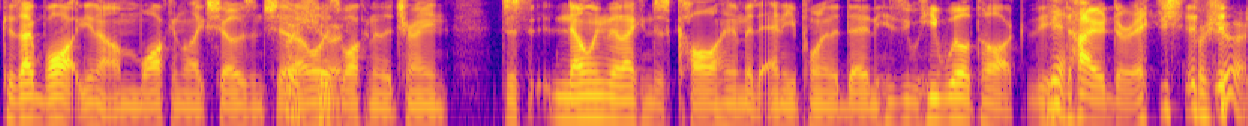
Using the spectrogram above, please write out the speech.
Because I walk, you know, I'm walking to like shows and shit. For I always sure. walk into the train. Just knowing that I can just call him at any point of the day, and he's he will talk the Yeah. entire duration For sure.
